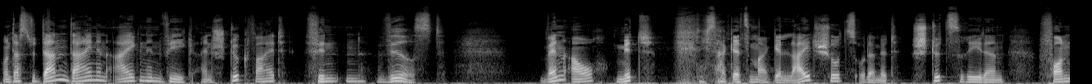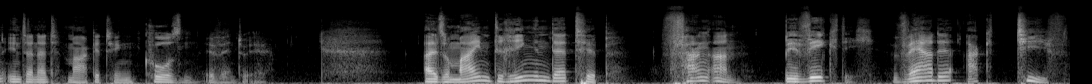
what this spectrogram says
und dass du dann deinen eigenen Weg ein Stück weit finden wirst. Wenn auch mit, ich sage jetzt mal Geleitschutz oder mit Stützrädern von Internet-Marketing-Kursen eventuell. Also mein dringender Tipp, fang an, beweg dich, werde aktiv.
